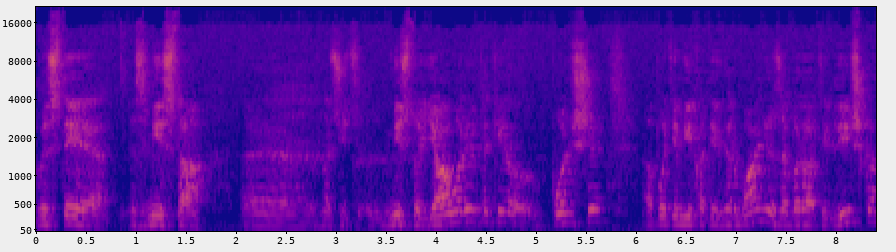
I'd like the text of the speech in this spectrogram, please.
вести з міста, е, значить, місто Яворів таке в Польщі, а потім їхати в Германію, забирати ліжка,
